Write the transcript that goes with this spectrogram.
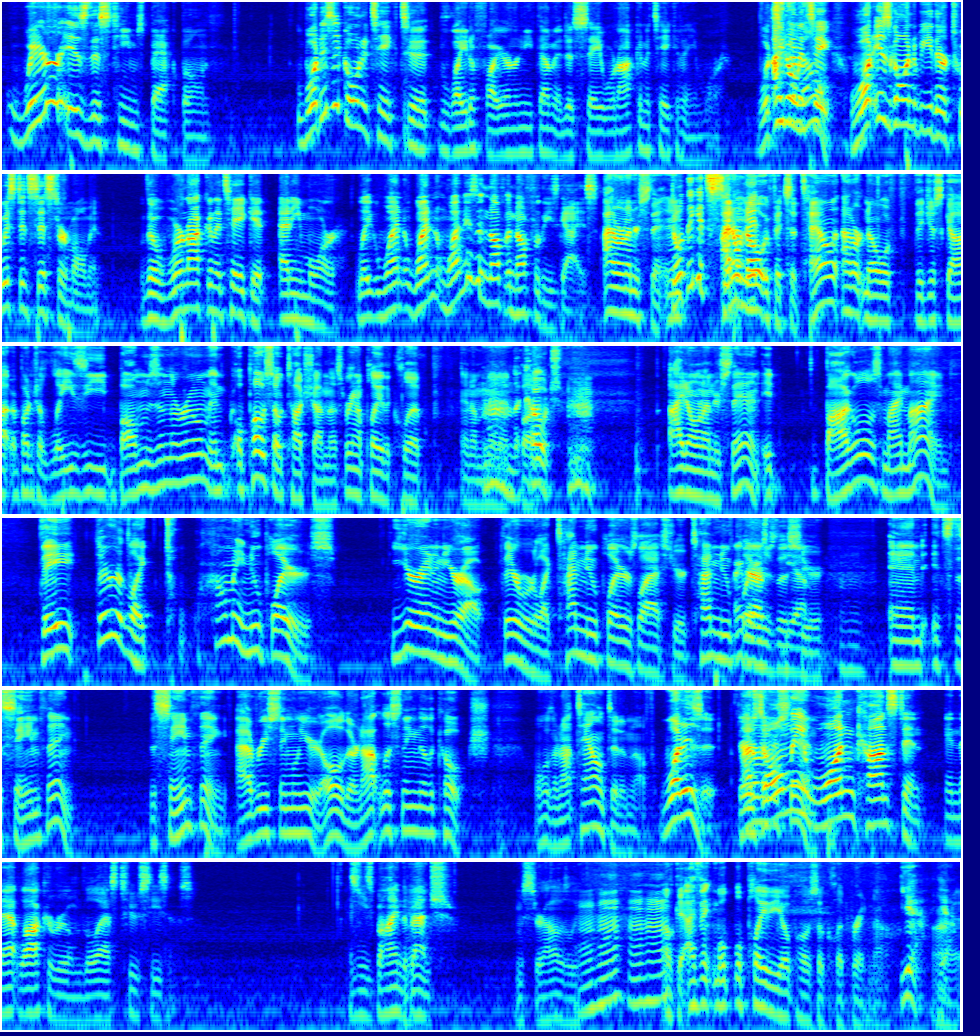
Where is this team's backbone? What is it going to take to light a fire underneath them and just say we're not going to take it anymore? What's I don't going to know. take? What is going to be their twisted sister moment? The we're not going to take it anymore. Like when when when is enough enough for these guys? I don't understand. And Don't they get sick I don't know it? if it's a talent. I don't know if they just got a bunch of lazy bums in the room. And Okposo touched on this. We're gonna play the clip in a mm, minute. the coach. I don't understand. It boggles my mind. They they're like tw- how many new players year in and year out? There were like 10 new players last year, 10 new players this yeah. year. Mm-hmm. And it's the same thing. The same thing every single year. Oh, they're not listening to the coach. Oh, they're not talented enough. What is it? There's only one constant in that locker room the last two seasons, and he's behind the bench. Mr. Housley. Mm-hmm. Mm-hmm. Okay, I think we'll, we'll play the Okposo clip right now. Yeah. All yeah. right.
